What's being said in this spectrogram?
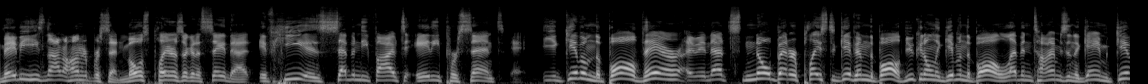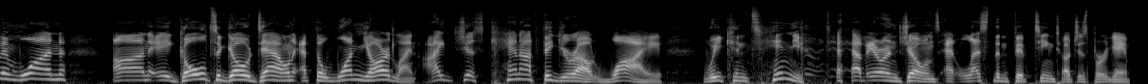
Maybe he's not 100%. Most players are going to say that. If he is 75 to 80%, you give him the ball there. I mean, that's no better place to give him the ball. If you can only give him the ball 11 times in a game, give him one on a goal to go down at the one yard line. I just cannot figure out why we continue to have Aaron Jones at less than 15 touches per game.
